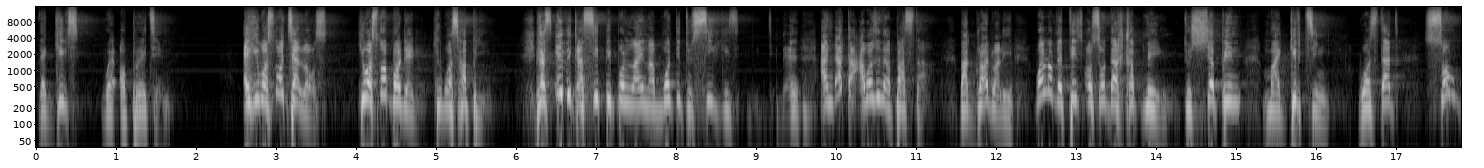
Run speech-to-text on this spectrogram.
the gifts were operating. And he was not jealous. He was not bothered. He was happy. Because if he can see people line up, wanting to see his. Uh, and that I wasn't a pastor. But gradually, one of the things also that helped me to shaping my gifting was that some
